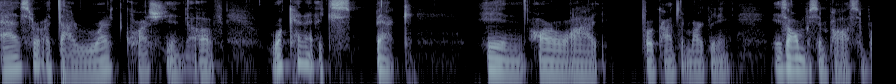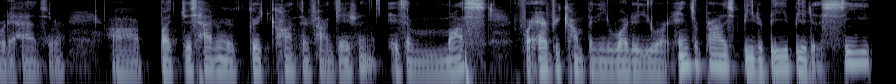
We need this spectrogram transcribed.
answer a direct question of what can I expect in ROI for content marketing is almost impossible to answer. Uh, but just having a good content foundation is a must for every company, whether you are enterprise, B2B, B2C,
